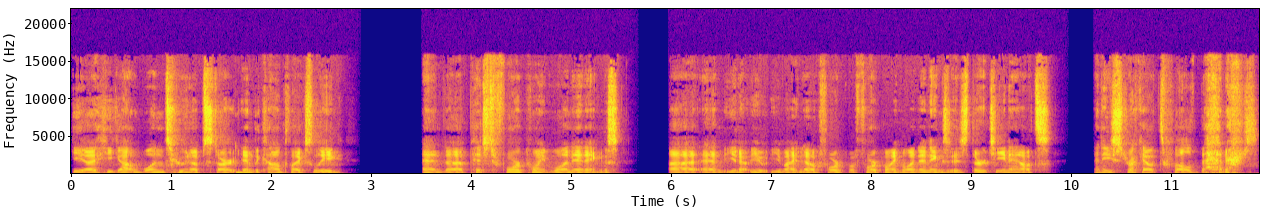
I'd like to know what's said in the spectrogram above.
He uh, he got one tune-up start in the complex league, and uh, pitched 4.1 innings uh, and you know, you you might know four four point one innings is thirteen outs, and he struck out twelve batters.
